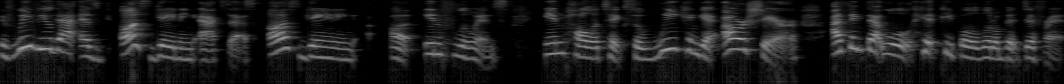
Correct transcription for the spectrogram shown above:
If we view that as us gaining access, us gaining uh, influence in politics so we can get our share, I think that will hit people a little bit different.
